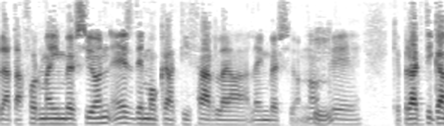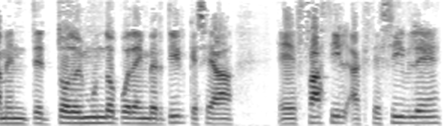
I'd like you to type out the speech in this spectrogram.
plataforma de inversión es democratizar la, la inversión, ¿no? Mm. Que, que prácticamente todo el mundo pueda invertir, que sea eh, fácil, accesible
